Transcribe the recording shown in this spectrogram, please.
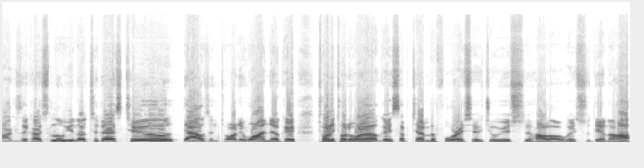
Parks 开始录音了。Today's 2021, OK, 2021, OK, September 4th，九月十号了，OK，十点了哈。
